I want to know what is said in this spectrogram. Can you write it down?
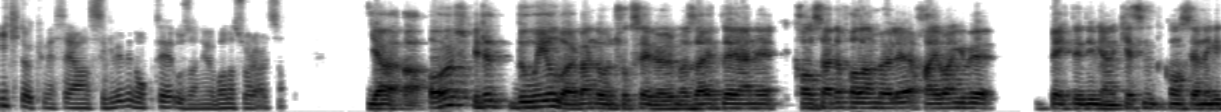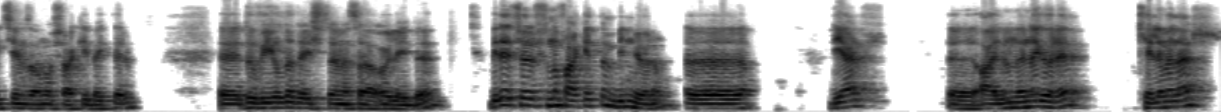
iç dökme seansı gibi bir noktaya uzanıyor bana sorarsan. Ya o bir de The Wheel var. Ben de onu çok seviyorum. Özellikle yani konserde falan böyle hayvan gibi beklediğim yani kesinlikle konserine gideceğim zaman o şarkıyı beklerim. E, The Wheel'da da işte mesela öyleydi. Bir de şöyle şunu fark ettim bilmiyorum. E, diğer e, albümlerine göre kelimeler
